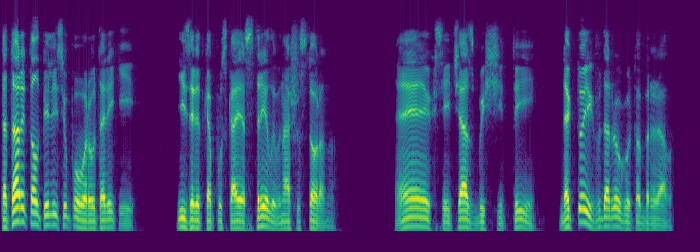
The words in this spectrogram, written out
Татары толпились у поворота реки, изредка пуская стрелы в нашу сторону. Эх, сейчас бы щиты, да кто их в дорогу-то брал?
